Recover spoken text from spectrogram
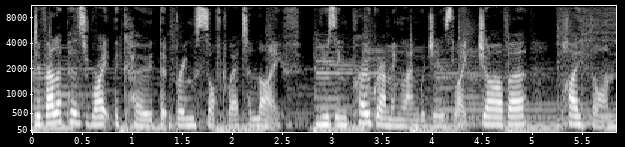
Developers write the code that brings software to life, using programming languages like Java, Python,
